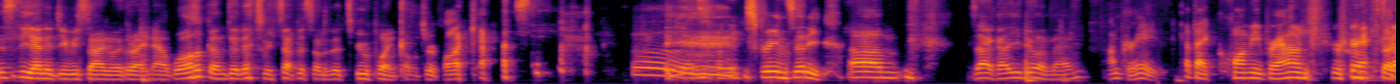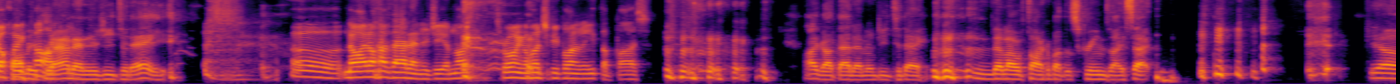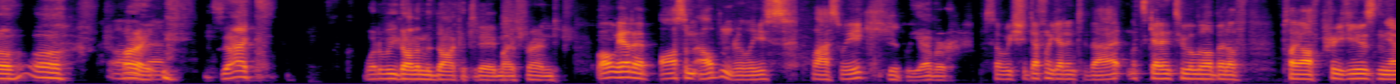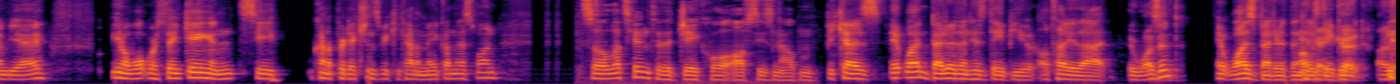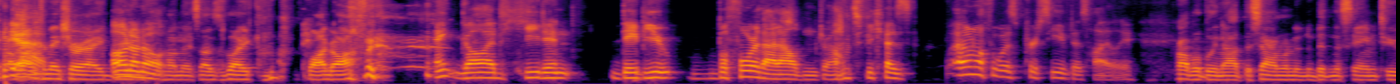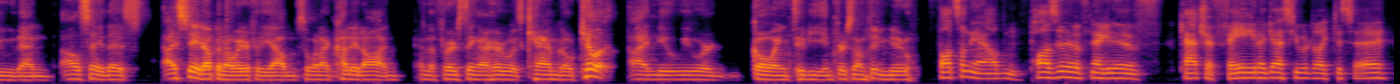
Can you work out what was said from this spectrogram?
This is the energy we're starting with right now. Welcome to this week's episode of the Two Point Culture Podcast. Oh, that's funny. Screen City. Um, Zach, how you doing, man? I'm great. Got that Kwame Brown riff That going Kwame on. Brown energy today. Oh no, I don't have that energy. I'm not throwing a bunch of people underneath the bus. I got that energy today. then I'll talk about the screens I set. Yo, oh, Oh, All right. man. Zach, what have we got on the docket today, my friend? Well, we had an awesome album release last week, Did we ever? so we should definitely get into that. Let's get into a little bit of playoff previews in the NBA. You know what we're thinking and see what kind of predictions we can kind of make on this one. So let's get into the J. Cole offseason album because it went better than his debut. I'll tell you that. It wasn't? It was better than his Okay, debut. good. I, I wanted to make sure I Oh, no, no. on this. I was like, log off. Thank God he didn't debut before that album dropped because I don't know if it was perceived as highly. Probably not. The sound wouldn't have been the same too. Then I'll say this: I stayed up and I waited for the album. So when I cut it on, and the first thing I heard was Cam go kill it, I knew we were going to be in for something new. Thoughts on the album? Positive, negative, catch a fade, I guess you would like to say.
